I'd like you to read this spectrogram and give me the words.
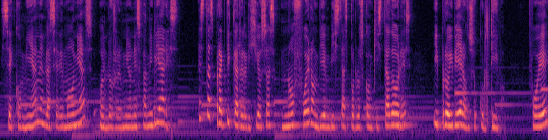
Se comían en las ceremonias o en las reuniones familiares. Estas prácticas religiosas no fueron bien vistas por los conquistadores y prohibieron su cultivo. Fue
